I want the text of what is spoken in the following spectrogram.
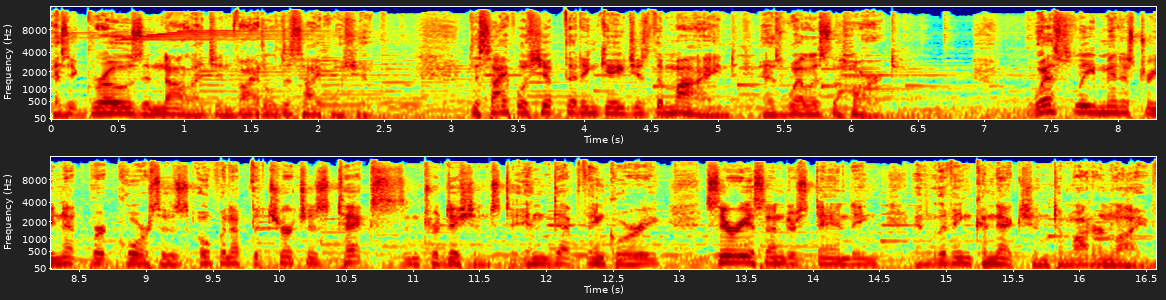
as it grows in knowledge and vital discipleship discipleship that engages the mind as well as the heart. Wesley Ministry Network courses open up the church's texts and traditions to in depth inquiry, serious understanding, and living connection to modern life.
